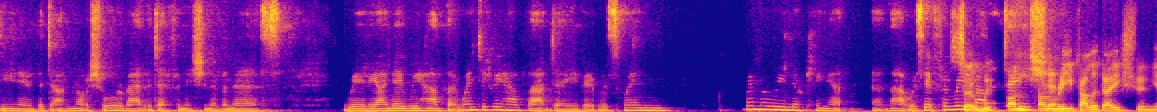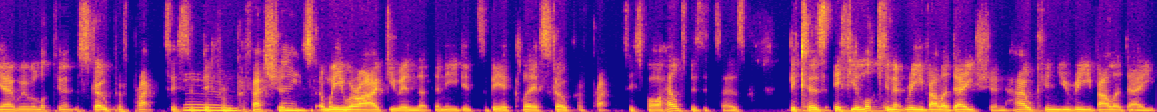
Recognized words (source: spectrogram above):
you know, the, I'm not sure about the definition of a nurse really. I know we had that. When did we have that, Dave? It was when when were we looking at, at that? Was it for revalidation? So on, on, revalidation, yeah, we were looking at the scope of practice of mm. different professions, and we were arguing that there needed to be a clear scope of practice for health visitors, because if you're looking at revalidation, how can you revalidate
